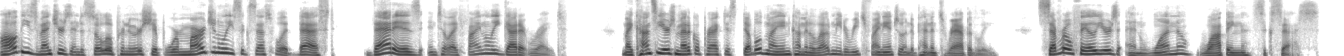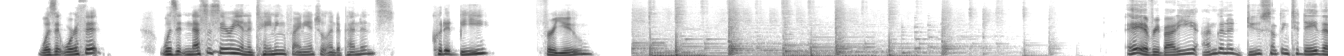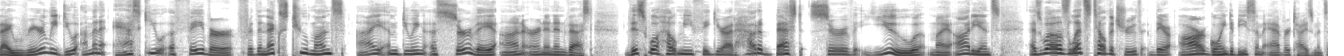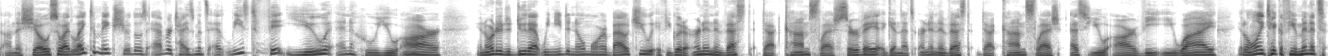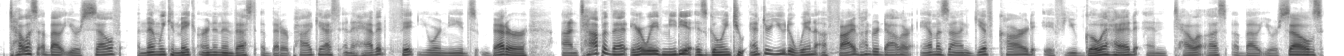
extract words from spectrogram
All these ventures into solopreneurship were marginally successful at best. That is, until I finally got it right. My concierge medical practice doubled my income and allowed me to reach financial independence rapidly several failures, and one whopping success. Was it worth it? Was it necessary in attaining financial independence? Could it be for you? Hey, everybody. I'm going to do something today that I rarely do. I'm going to ask you a favor. For the next two months, I am doing a survey on Earn and Invest. This will help me figure out how to best serve you, my audience, as well as let's tell the truth. There are going to be some advertisements on the show. So I'd like to make sure those advertisements at least fit you and who you are. In order to do that, we need to know more about you. If you go to earnandinvest.com slash survey, again, that's earnandinvest.com slash S-U-R-V-E-Y. It'll only take a few minutes. Tell us about yourself, and then we can make Earn and Invest a better podcast and have it fit your needs better. On top of that, Airwave Media is going to enter you to win a $500 Amazon gift card if you go ahead and tell us about yourselves.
